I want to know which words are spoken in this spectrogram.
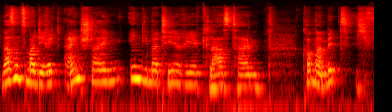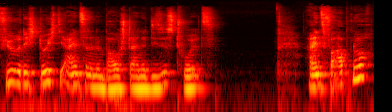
lass uns mal direkt einsteigen in die Materie ClassTime. Komm mal mit, ich führe dich durch die einzelnen Bausteine dieses Tools. Eins vorab noch,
